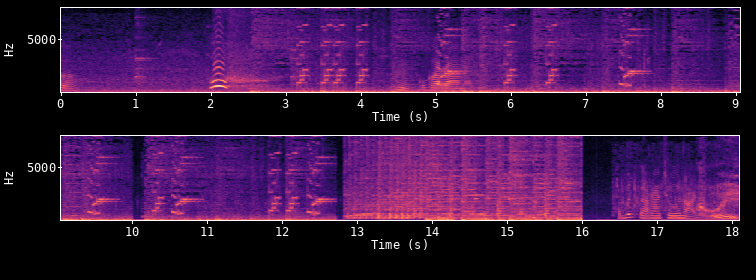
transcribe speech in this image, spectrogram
À? cờ Woo. ừ, có gara này không biết gara chơi thế nào nhỉ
